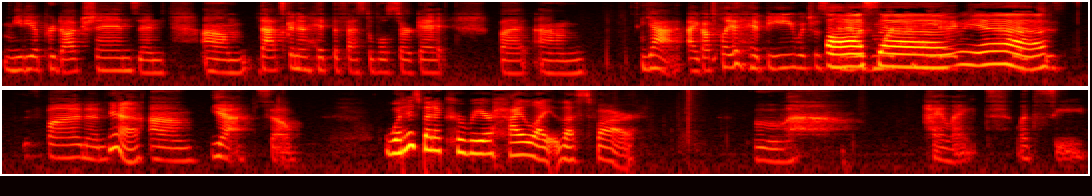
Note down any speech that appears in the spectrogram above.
Media Productions, and um, that's going to hit the festival circuit. But um, yeah, I got to play a hippie, which was was Awesome. more comedic, Yeah. which is, is fun and Yeah. um, yeah. So What has been a career highlight thus far? Ooh. Highlight. Let's see.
